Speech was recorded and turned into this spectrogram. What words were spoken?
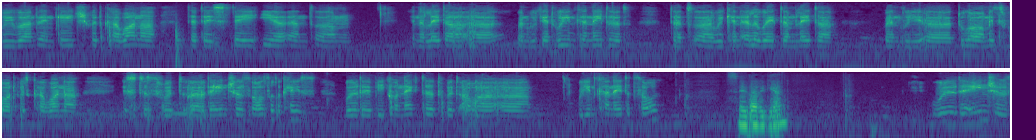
we weren't engaged with kavana, that they stay here and um, in a later, uh, when we get reincarnated, that uh, we can elevate them later when we uh, do our mitzvot with kavana. Is this with uh, the angels also the case? Will they be connected with our uh, reincarnated soul? Say that again. Will the angels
